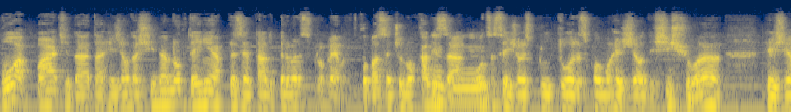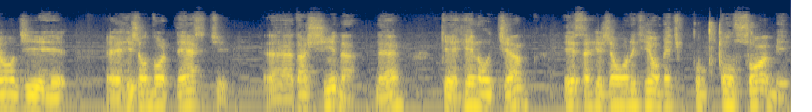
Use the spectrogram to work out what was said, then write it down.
boa parte da, da região da China não tem apresentado pelo menos esse problema. Ficou bastante localizado. Uhum. Outras regiões produtoras, como a região de Sichuan, região de é, região nordeste é, da China, né, que é Heilongjiang, essa é a região onde realmente consome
